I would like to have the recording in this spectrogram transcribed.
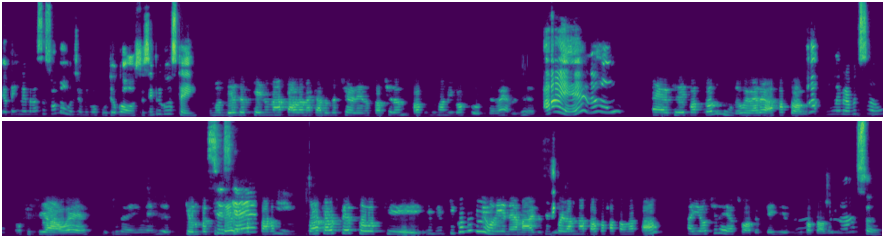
eu tenho lembrança só boa de amigo oculto. Eu gosto, eu sempre gostei. Uma vez eu fiquei no Natal lá na casa da tia Helena só tirando fotos dos amigos ocultos. Você lembra disso? Ah, é? Não. É, eu tirei foto de todo mundo. Eu, eu era a fotógrafa. Ah, não lembrava disso, não. Oficial, é. Eu tirei, eu lembro disso. Que eu não participei, Vocês eu querem? participava só aquelas pessoas que, que, que conviviam ali, né? Mas a gente foi lá no Natal só passar o Natal. Aí eu tirei as fotos, eu fiquei disso, de fotógrafo. Nossa.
